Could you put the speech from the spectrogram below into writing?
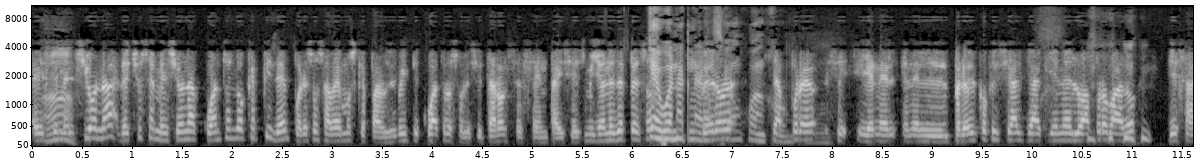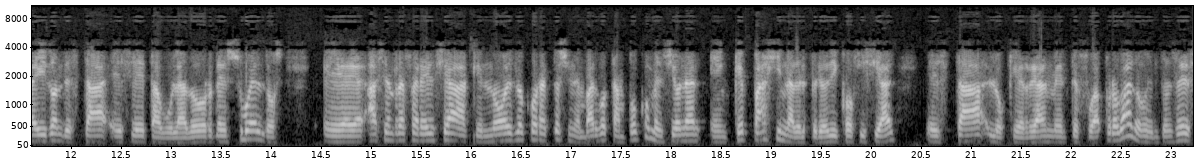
ahí se Ah. menciona, de hecho se menciona cuánto es lo que piden, por eso sabemos que para el 2024 solicitaron 66 millones de pesos. Qué buena pero aclaración, Juanjo. se aprueba- sí, y en el, en el periódico oficial ya viene lo aprobado y es ahí donde está ese tabulador de sueldos. Eh, hacen referencia a que no es lo correcto, sin embargo, tampoco mencionan en qué página del periódico oficial está lo que realmente fue aprobado. Entonces,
